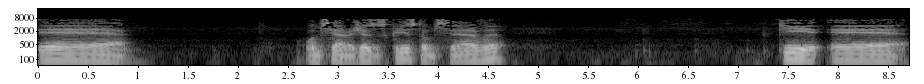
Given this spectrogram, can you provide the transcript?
é, observa, Jesus Cristo observa que é,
